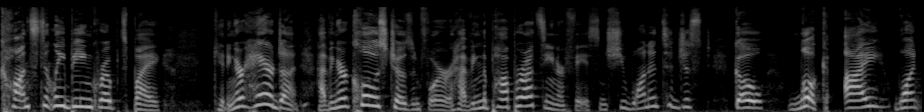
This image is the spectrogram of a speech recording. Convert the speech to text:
constantly being groped by getting her hair done, having her clothes chosen for her, having the paparazzi in her face, and she wanted to just go, "Look, I want."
